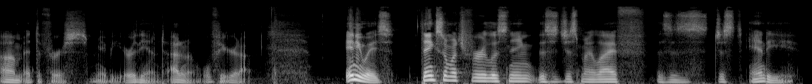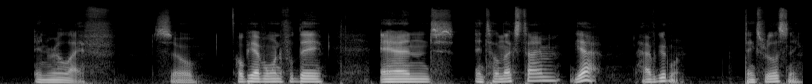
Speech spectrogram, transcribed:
um, at the first, maybe or the end. I don't know. We'll figure it out. Anyways, thanks so much for listening. This is just my life. This is just Andy in real life. So hope you have a wonderful day. And until next time, yeah, have a good one. Thanks for listening.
